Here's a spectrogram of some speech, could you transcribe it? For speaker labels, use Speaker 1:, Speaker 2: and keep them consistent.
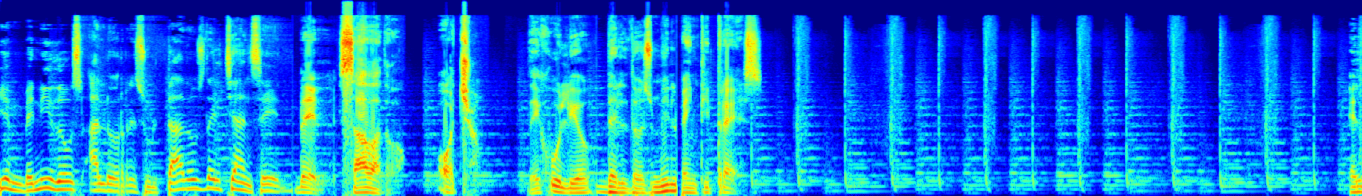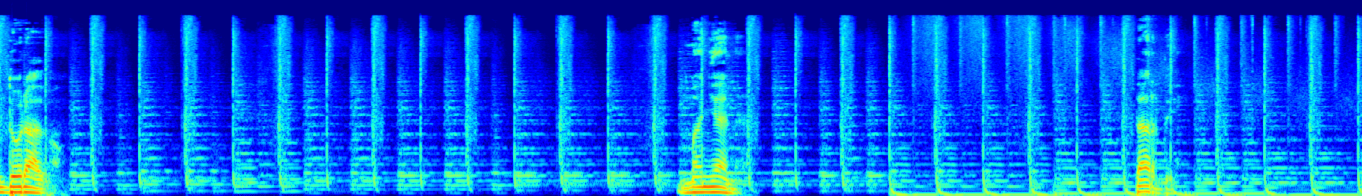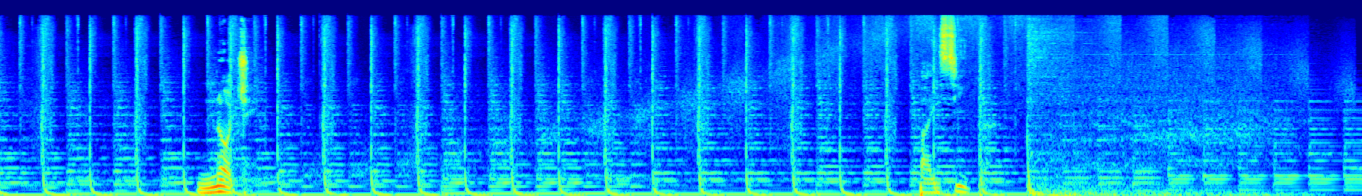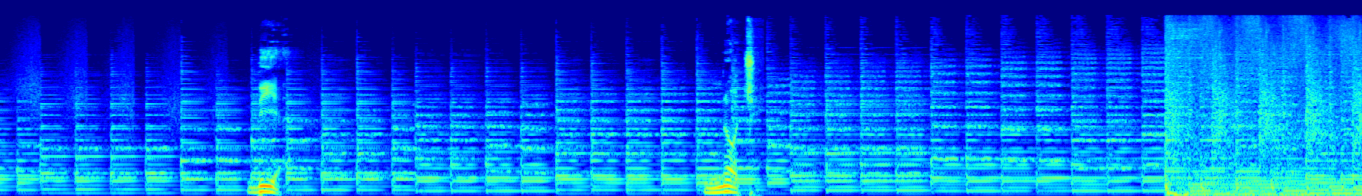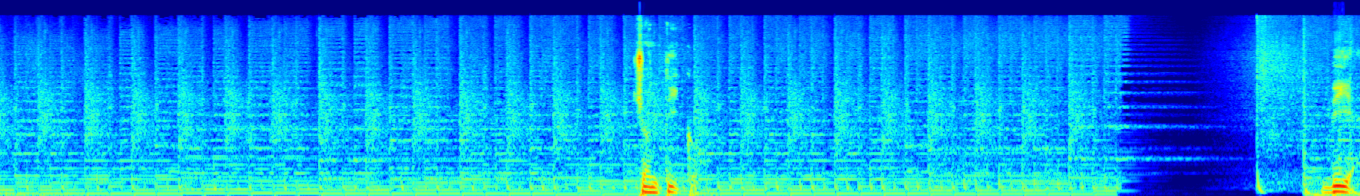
Speaker 1: Bienvenidos a los resultados del chance
Speaker 2: del sábado 8 de julio del 2023.
Speaker 1: El Dorado. Mañana. Tarde. Noche. Paisita. Día. Noche. Chontico. Día.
